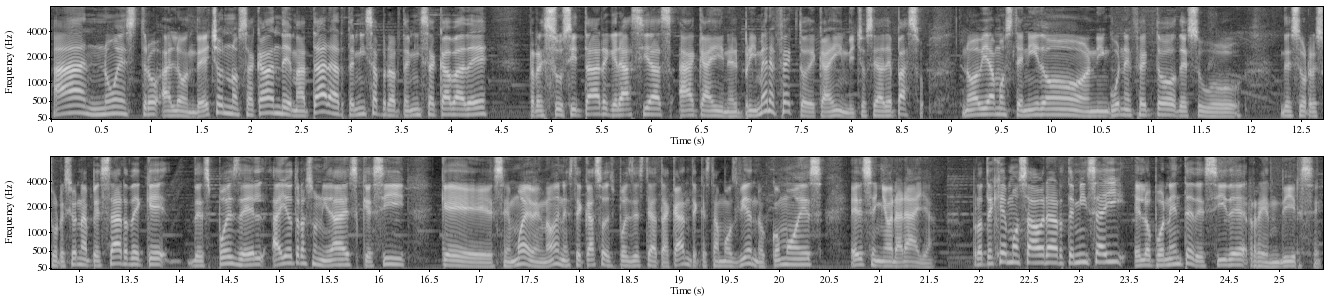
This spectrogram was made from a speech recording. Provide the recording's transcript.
a nuestro Alon. De hecho, nos acaban de matar a Artemisa, pero Artemisa acaba de resucitar gracias a Caín. El primer efecto de Caín, dicho sea de paso. No habíamos tenido ningún efecto de su, de su resurrección, a pesar de que después de él hay otras unidades que sí que se mueven, ¿no? En este caso, después de este atacante que estamos viendo, como es el señor Araya. Protegemos ahora Artemisa y el oponente decide rendirse.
